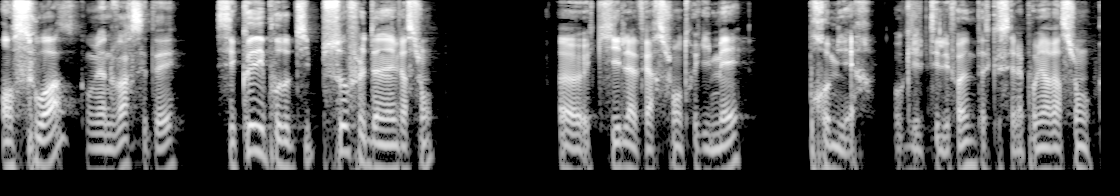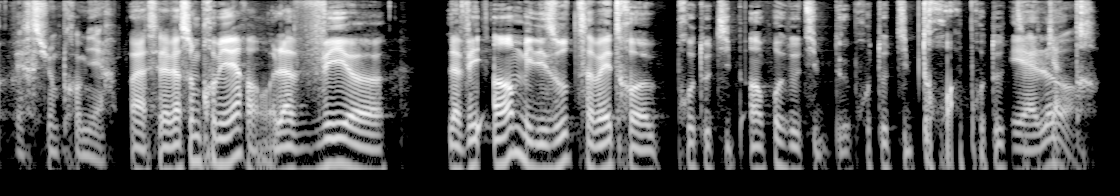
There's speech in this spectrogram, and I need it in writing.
en soi, Ce qu'on vient de voir, c'était. c'est que des prototypes, sauf la dernière version, euh, qui est la version entre guillemets première Ok. du téléphone, parce que c'est la première version. Version première. Voilà, c'est la version première, la V, euh, la V1, mais les autres, ça va être euh, prototype 1, prototype 2, prototype 3, prototype Et alors 4.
